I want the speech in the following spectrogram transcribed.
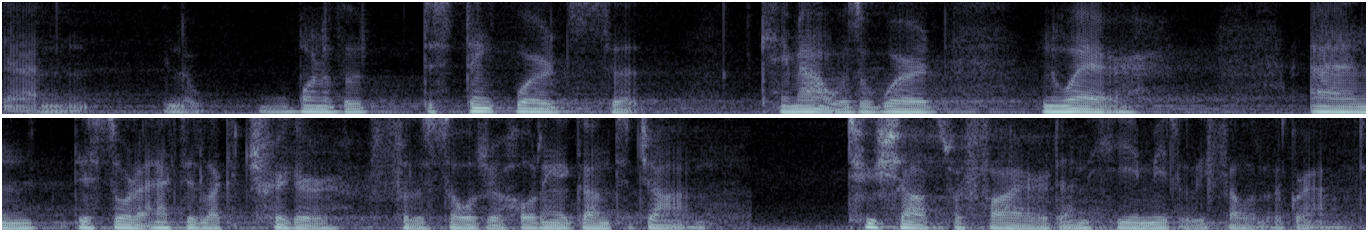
and, you know, one of the distinct words that came out was a word, Nuer. And this sort of acted like a trigger for the soldier holding a gun to John. Two shots were fired and he immediately fell to the ground.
